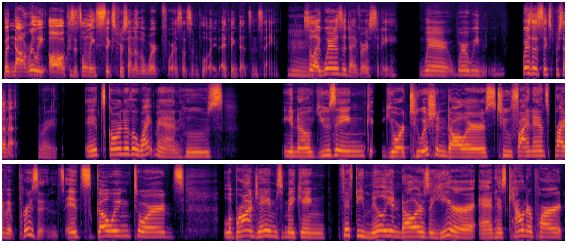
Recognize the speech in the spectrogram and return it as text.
but not really all because it's only 6% of the workforce that's employed. I think that's insane. Mm. So like where is the diversity? Where where we where's the 6% at? Right. it's going to the white man who's you know using your tuition dollars to finance private prisons it's going towards LeBron James making 50 million dollars a mm-hmm. year and his counterpart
